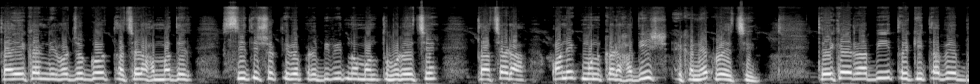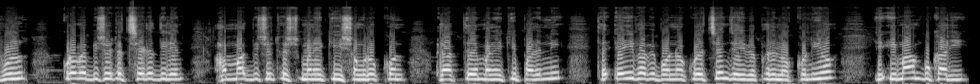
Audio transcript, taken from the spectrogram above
তাই এখানে নির্ভরযোগ্য, তাছাড়া হাম্মাদের স্মৃতিশক্তির ব্যাপারে বিভিন্ন মন্তব্য রয়েছে। তাছাড়া অনেক মনকার হাদিস এখানে রয়েছে। এখানে রাবি তো কিতাবে ভুল ক্রমে বিষয়টা ছেড়ে দিলেন। হাম্মাদ বিষয়টা মানে কি সংরক্ষণ রাখতে মানে কি পারেননি? তো এইভাবে বর্ণনা করেছেন যে এই ব্যাপারে লক্ষণীয় যে ইমাম বুখারি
